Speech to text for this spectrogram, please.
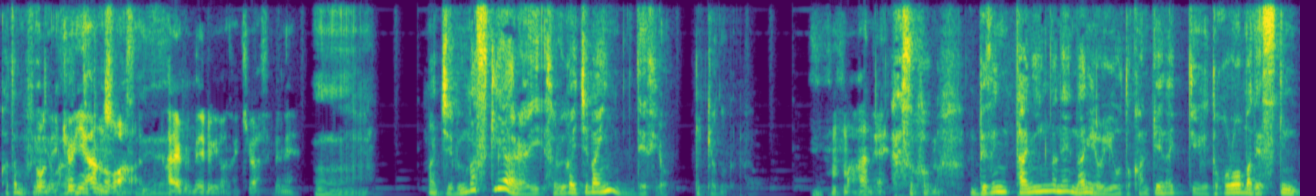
方も増えてるかな拒否反応は早く出るような気はするね。うん。まあ自分が好きであればいい、それが一番いいんですよ、結局。まあね。そう。別に他人がね、何を言おうと関係ないっていうところまで好き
